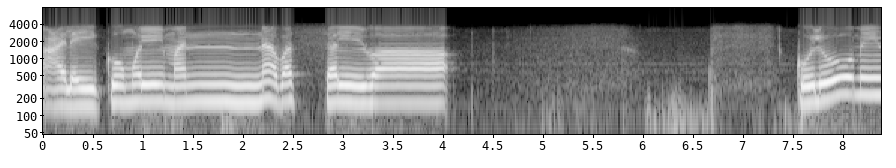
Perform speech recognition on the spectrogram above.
عليكم المن والسلوى. كلوا من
